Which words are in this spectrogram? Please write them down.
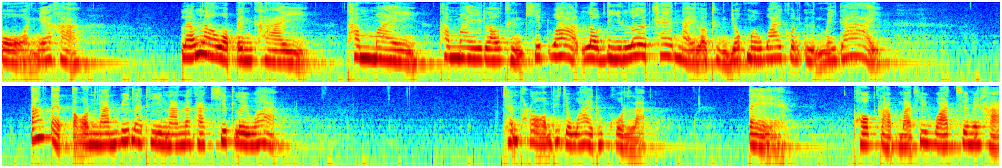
ก่อนเนี่ยค่ะ แล้วเราอะเป็นใครทำไมทำไมเราถึงคิดว่าเราดีเลิศแค่ไหน เราถึงยกมือไหว้คนอื่นไม่ได้ ตั้งแต่ตอนนั้นวินาทีนั้นนะคะ คิดเลยว่า ฉันพร้อมที่จะไหว้ทุกคนละ แต่พอกลับมาที่วัดใช่ไหมคะ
